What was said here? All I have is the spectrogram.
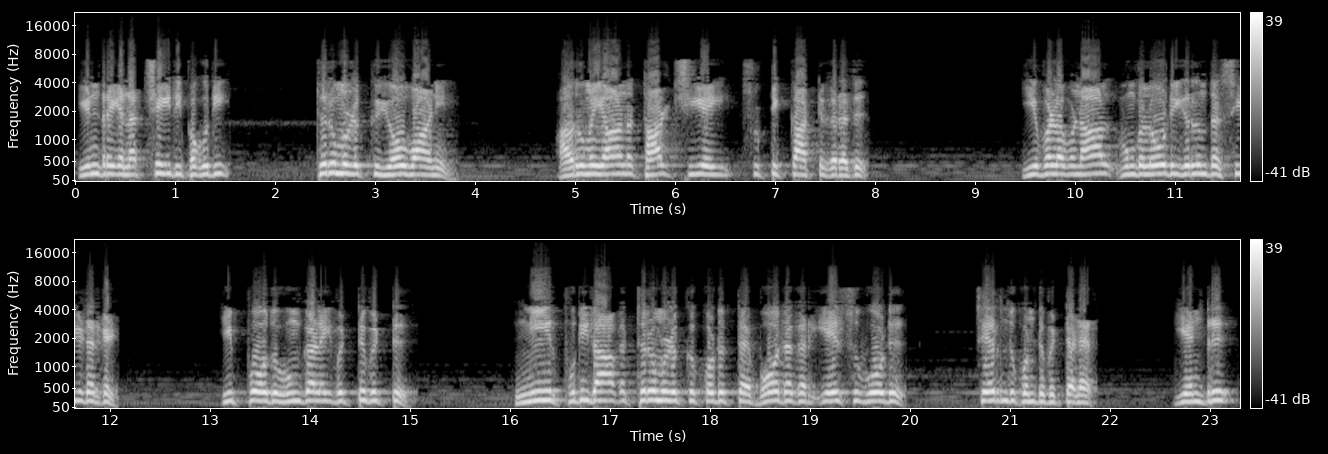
இன்றைய நற்செய்தி பகுதி திருமுழுக்கு யோவானின் அருமையான தாழ்ச்சியை சுட்டிக்காட்டுகிறது. இவ்வளவு நாள் உங்களோடு இருந்த சீடர்கள் இப்போது உங்களை விட்டுவிட்டு நீர் புதிதாக திருமுழுக்கு கொடுத்த போதகர் இயேசுவோடு சேர்ந்து கொண்டு விட்டனர் என்று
